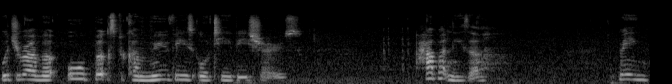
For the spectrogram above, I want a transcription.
Would you rather all books become movies or TV shows? How about neither? I mean,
